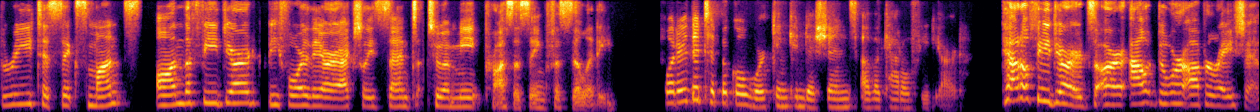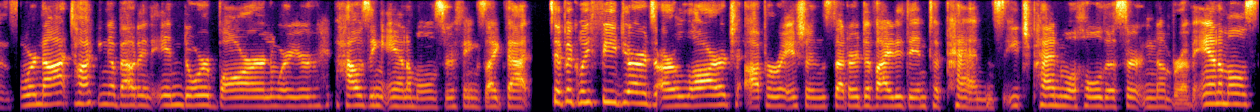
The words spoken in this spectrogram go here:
three to six months on the feed yard before they are actually sent to a meat processing facility. What are the typical working conditions of a cattle feed yard? Cattle feed yards are outdoor operations. We're not talking about an indoor barn where you're housing animals or things like that. Typically, feed yards are large operations that are divided into pens. Each pen will hold a certain number of animals,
